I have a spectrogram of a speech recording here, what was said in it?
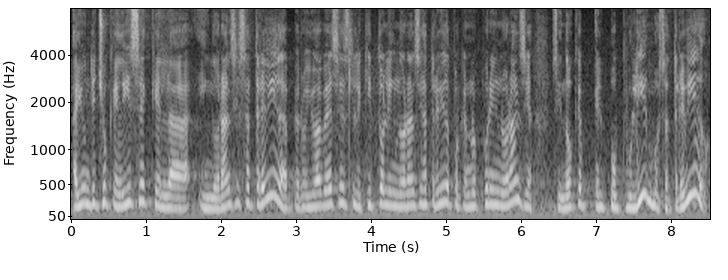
hay un dicho que dice que la ignorancia es atrevida, pero yo a veces le quito la ignorancia es atrevida porque no es pura ignorancia, sino que el populismo es atrevido.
